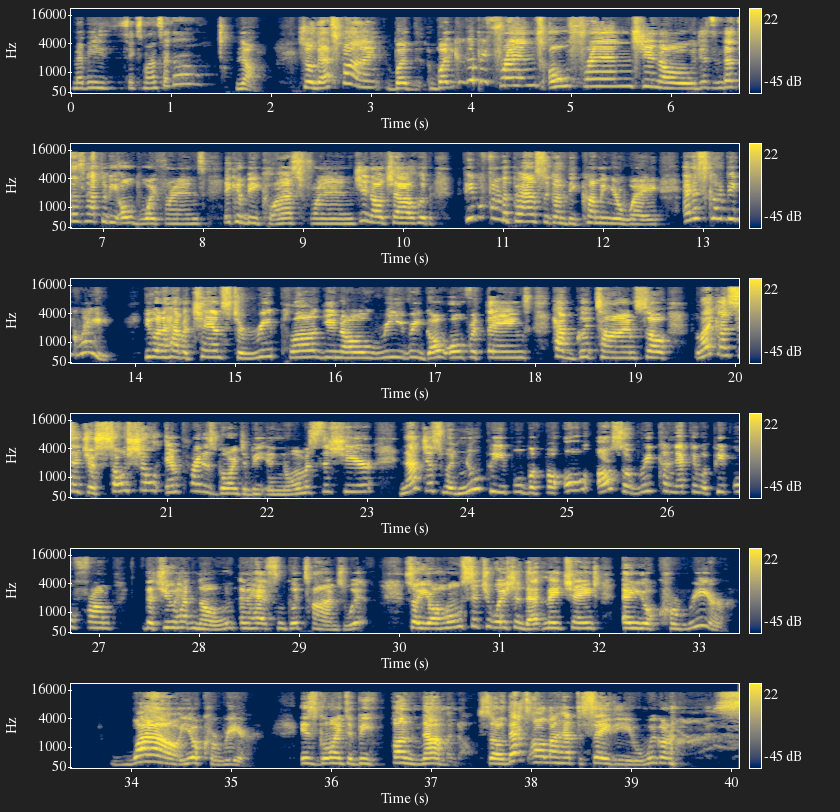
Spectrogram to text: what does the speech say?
maybe six months ago. No. So that's fine, but but it could be friends, old friends, you know. That doesn't have to be old boyfriends. It can be class friends, you know, childhood people from the past are going to be coming your way, and it's going to be great. You're going to have a chance to replug, you know, re, re go over things, have good times. So, like I said, your social imprint is going to be enormous this year, not just with new people, but for also reconnecting with people from that you have known and had some good times with. So your home situation that may change and your career. Wow, your career is going to be phenomenal. So that's all I have to say to you. We're going to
